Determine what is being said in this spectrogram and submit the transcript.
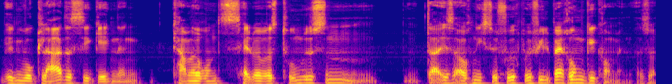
irgendwo klar, dass sie gegen den Kamerun selber was tun müssen da ist auch nicht so furchtbar viel bei rumgekommen. Also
